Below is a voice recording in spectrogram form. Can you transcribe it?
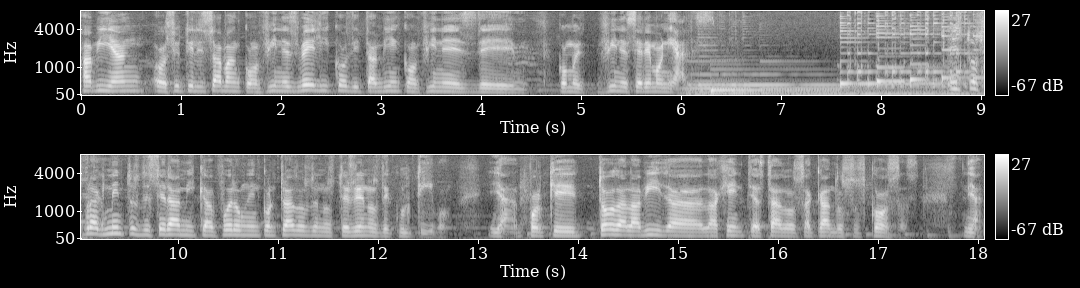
habían o se utilizaban con fines bélicos y también con fines, de, como fines ceremoniales. Estos fragmentos de cerámica fueron encontrados en los terrenos de cultivo, ya, porque toda la vida la gente ha estado sacando sus cosas. Ya.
